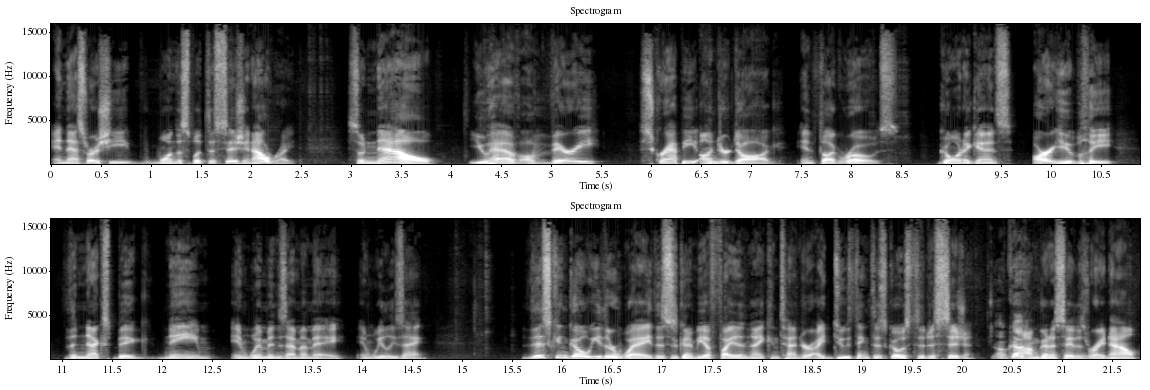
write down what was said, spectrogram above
And that's where she won the split decision outright. So now you have a very scrappy underdog in Thug Rose going against arguably the next big name in women's MMA in Weili Zhang. This can go either way. This is going to be a fight of the night contender. I do think this goes to decision. Okay. I'm going to say this right now,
